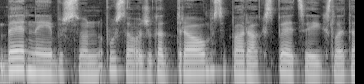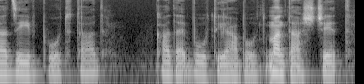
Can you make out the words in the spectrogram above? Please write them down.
bērnības un pusauģu gadu traumas ir pārāk spēcīgas, lai tā dzīve būtu tāda, kādai būtu jābūt. Man tā šķiet,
